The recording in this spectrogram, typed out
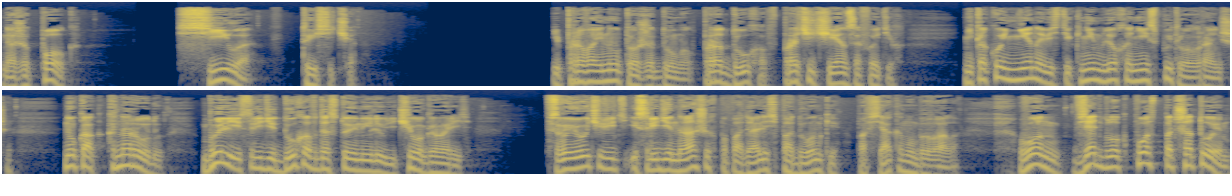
даже полк. Сила тысяча. И про войну тоже думал, про духов, про чеченцев этих. Никакой ненависти к ним Леха не испытывал раньше. Ну как, к народу. Были и среди духов достойные люди, чего говорить. В свою очередь и среди наших попадались подонки, по-всякому бывало. Вон, взять блокпост под Шатоем,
